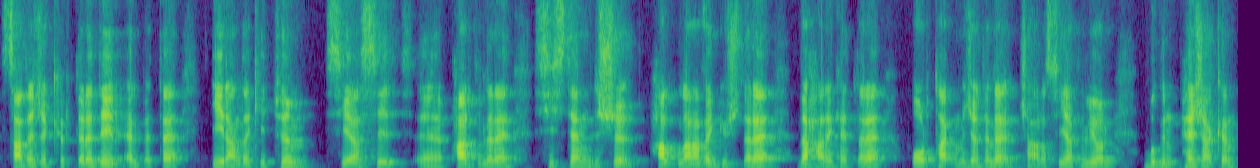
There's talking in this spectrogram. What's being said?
sadece Kürtlere değil elbette İran'daki tüm siyasi e, partilere, sistem dışı halklara ve güçlere ve hareketlere ortak mücadele çağrısı yapılıyor. Bugün PEJAK'ın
